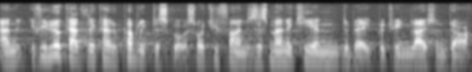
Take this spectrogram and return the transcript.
And if you look at the kind of public discourse, what you find is this Manichaean debate between light and dark.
